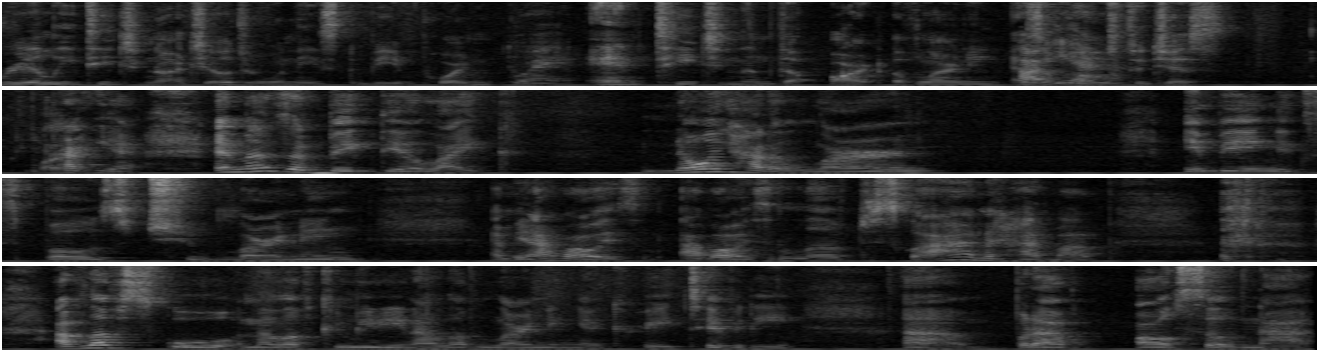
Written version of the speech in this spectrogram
really teaching our children what needs to be important Right. and teaching them the art of learning as Art, opposed yeah. to just learning. yeah. And that's a big deal. Like knowing how to learn and being exposed to learning. I mean, I've always I've always loved school. I haven't had my I've loved school and I love community and I love learning and creativity. Um, but I've also not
